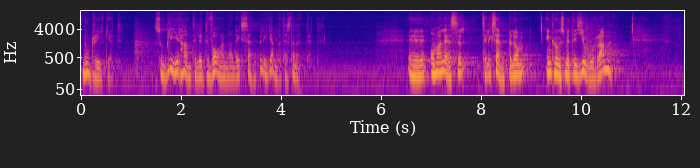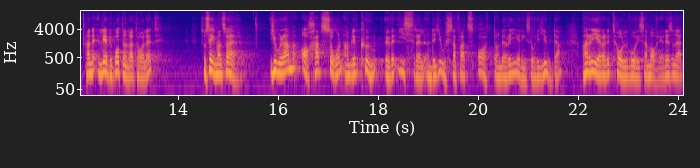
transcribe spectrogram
Nordriket, så blir han till ett varnande exempel i Gamla testamentet. Eh, om man läser till exempel om en kung som heter Joram, han levde på 800-talet, så säger man så här. Joram, Achabs son, han blev kung över Israel under Josafats 18 regeringsår i Juda. Och han regerade 12 år i Samaria. Det är sådana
